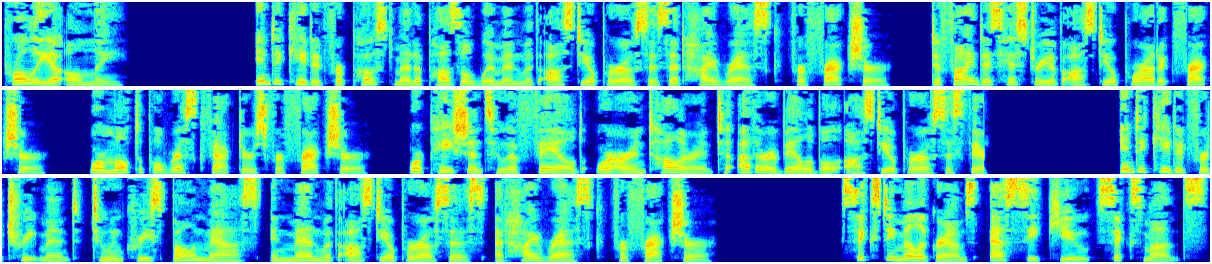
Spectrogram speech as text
Prolia only. Indicated for postmenopausal women with osteoporosis at high risk for fracture, defined as history of osteoporotic fracture, or multiple risk factors for fracture, or patients who have failed or are intolerant to other available osteoporosis therapy. Indicated for treatment to increase bone mass in men with osteoporosis at high risk for fracture. 60 mg SCQ 6 months.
